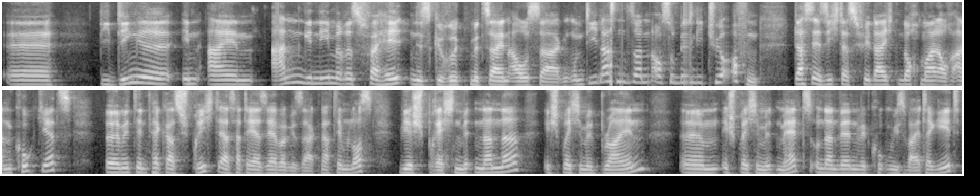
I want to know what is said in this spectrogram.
äh, die Dinge in ein angenehmeres Verhältnis gerückt mit seinen Aussagen. Und die lassen dann auch so ein bisschen die Tür offen, dass er sich das vielleicht nochmal auch anguckt jetzt, äh, mit den Packers spricht. Das hat er ja selber gesagt. Nach dem Loss, wir sprechen miteinander. Ich spreche mit Brian. Ähm, ich spreche mit Matt und dann werden wir gucken, wie es weitergeht.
